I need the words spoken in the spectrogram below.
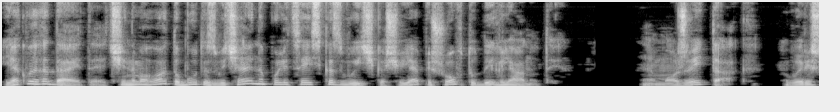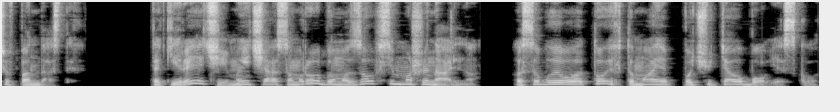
Як ви гадаєте, чи не могла то бути звичайна поліцейська звичка, що я пішов туди глянути? Може, і так, вирішив пандастих. Такі речі ми часом робимо зовсім машинально, особливо той, хто має почуття обов'язку.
